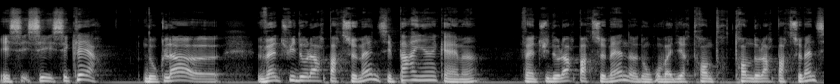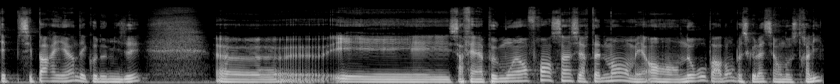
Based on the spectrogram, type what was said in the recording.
Et c'est clair. Donc là, 28 euh, dollars par semaine, c'est pas rien quand même. 28 hein. dollars par semaine, donc on va dire 30, 30 dollars par semaine, c'est pas rien d'économiser. Euh, et ça fait un peu moins en France, hein, certainement, mais en euros, pardon, parce que là c'est en Australie.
